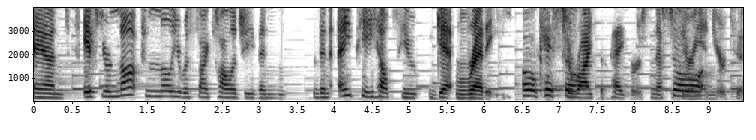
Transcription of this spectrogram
and if you're not familiar with psychology then then AP helps you get ready okay. So to write the papers necessary so, in year two.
